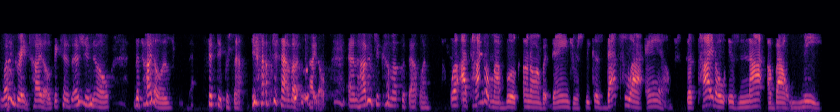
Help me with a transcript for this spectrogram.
What a great title! Because as you know, the title is fifty percent. You have to have a title. And how did you come up with that one? Well, I titled my book Unarmed but Dangerous because that's who I am. The title is not about me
